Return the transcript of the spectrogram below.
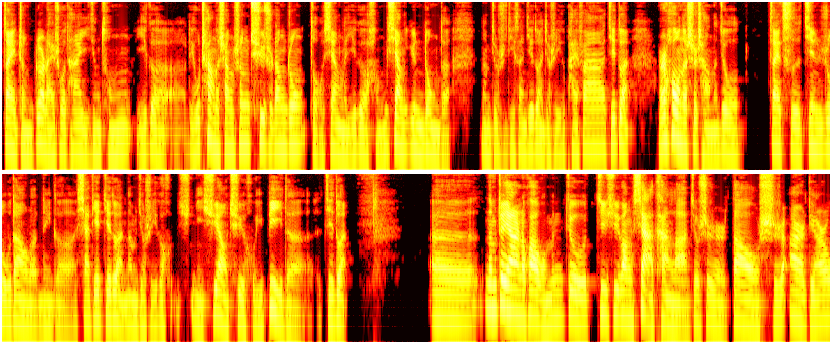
在整个来说，它已经从一个流畅的上升趋势当中走向了一个横向运动的。那么就是第三阶段，就是一个派发阶段，而后呢，市场呢就再次进入到了那个下跌阶段，那么就是一个你需要去回避的阶段。呃，那么这样的话，我们就继续往下看了，就是到十二点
